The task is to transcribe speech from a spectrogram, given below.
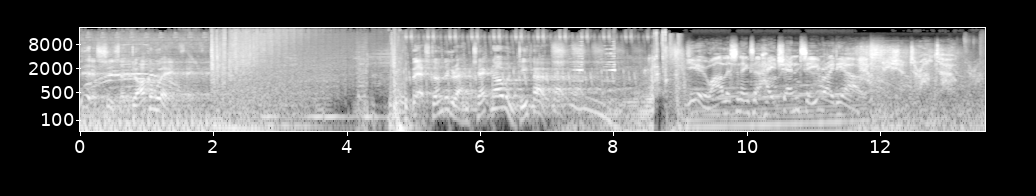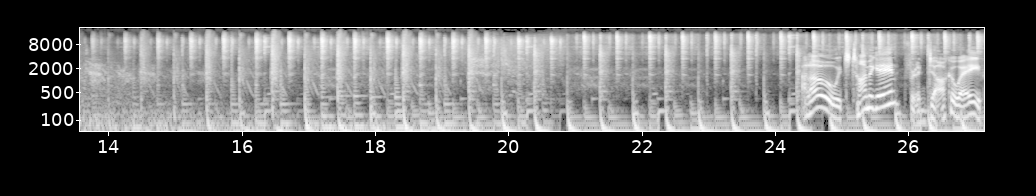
This is a darker wave. The best underground techno and deep house. You are listening to HNT Radio. House Station Toronto. Hello, it's time again for a darker wave.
